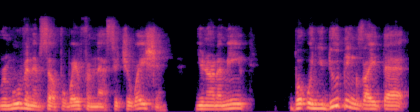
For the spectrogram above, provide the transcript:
removing himself away from that situation. You know what I mean? But when you do things like that,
